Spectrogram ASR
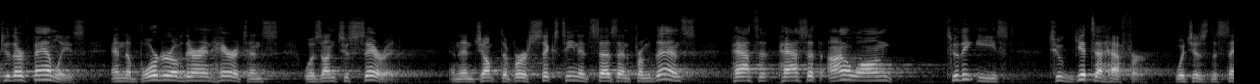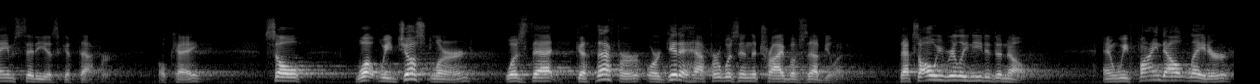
to their families, and the border of their inheritance was unto Sarid. And then jump to verse 16, it says, And from thence passeth on along to the east to Gittahepher, which is the same city as Gathepher. Okay? So, what we just learned was that Gathepher or Gittahepher was in the tribe of Zebulun. That's all we really needed to know. And we find out later,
